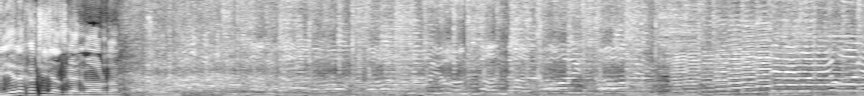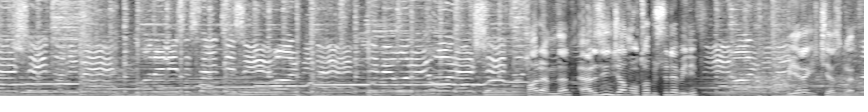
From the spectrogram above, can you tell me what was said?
Bir yere kaçacağız galiba oradan. Haremden Erzincan otobüsüne binip bir yere gideceğiz galiba.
